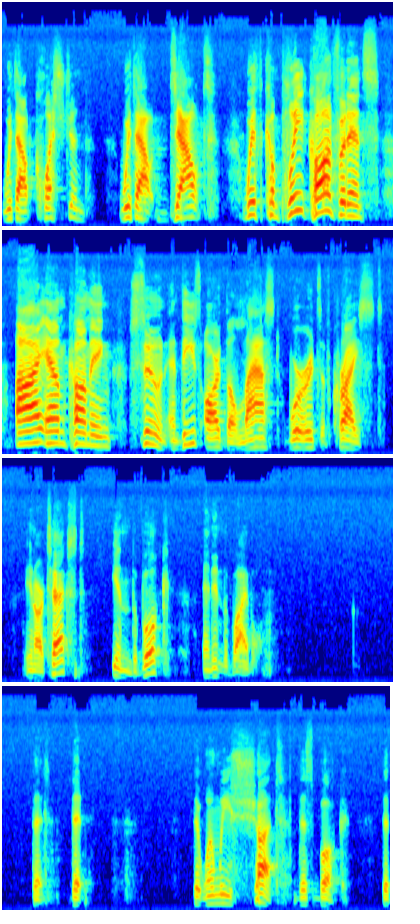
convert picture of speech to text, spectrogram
without question, without doubt, with complete confidence, I am coming soon. And these are the last words of Christ in our text, in the book, and in the Bible. That, that, that when we shut this book, that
